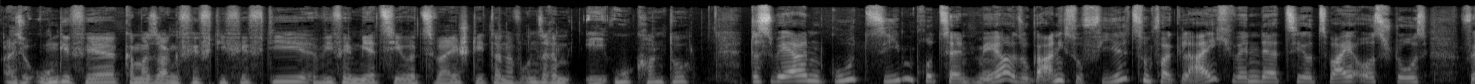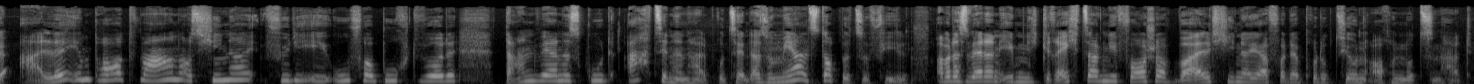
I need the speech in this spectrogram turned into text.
Also ungefähr kann man sagen 50-50. Wie viel mehr CO2 steht dann auf unserem EU-Konto? Das wären gut 7 Prozent mehr, also gar nicht so viel. Zum Vergleich, wenn der CO2-Ausstoß für alle Importwaren aus China für die EU verbucht würde, dann wären es gut gut 18,5 Prozent, also mehr als doppelt so viel. Aber das wäre dann eben nicht gerecht, sagen die Forscher, weil China ja vor der Produktion auch einen Nutzen hat.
